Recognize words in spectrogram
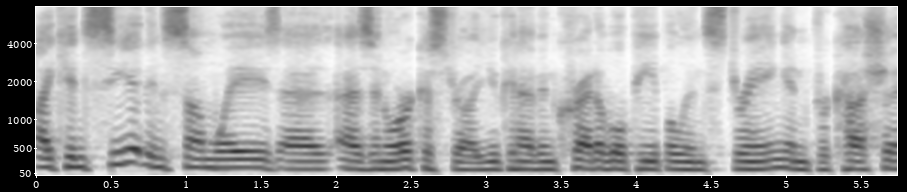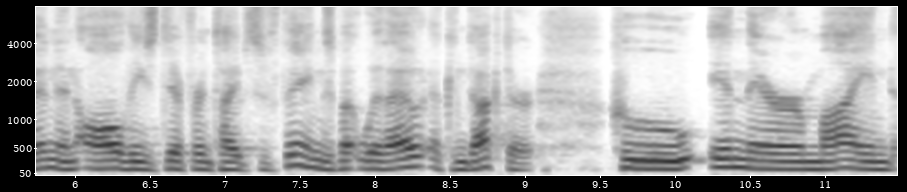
I can see it in some ways as, as an orchestra. You can have incredible people in string and percussion and all these different types of things, but without a conductor who, in their mind,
